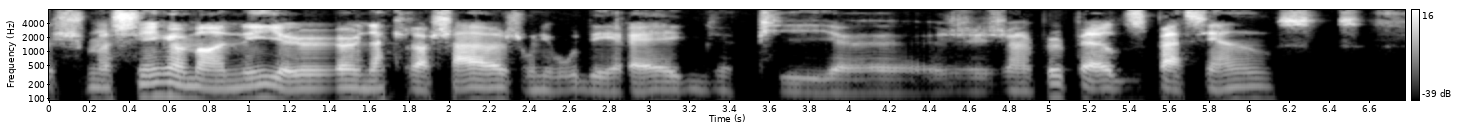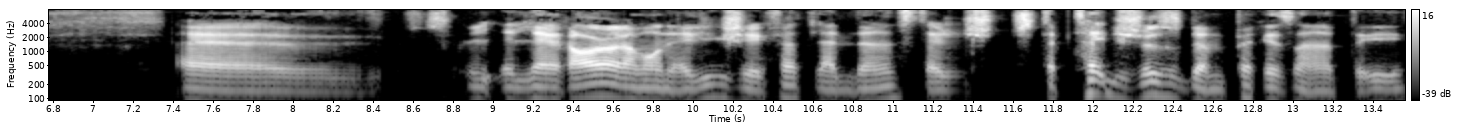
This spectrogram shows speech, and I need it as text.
je me souviens qu'à un moment donné, il y a eu un accrochage au niveau des règles, puis euh, j'ai un peu perdu patience. Euh, L'erreur, à mon avis, que j'ai faite là-dedans, c'était peut-être juste de me présenter.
